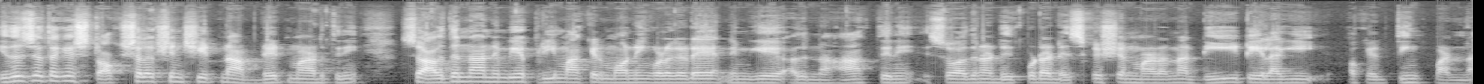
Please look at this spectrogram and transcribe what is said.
ಇದ್ರ ಜೊತೆಗೆ ಸ್ಟಾಕ್ ಸೆಲೆಕ್ಷನ್ ಶೀಟ್ನ ಅಪ್ಡೇಟ್ ಮಾಡ್ತೀನಿ. ಸೊ ಅದನ್ನು ನಾನು ನಿಮಗೆ ಪ್ರೀ ಮಾರ್ಕೆಟ್ ಮಾರ್ನಿಂಗ್ ಒಳಗಡೆ ನಿಮಗೆ ಅದನ್ನು ಹಾಕ್ತೀನಿ. ಸೊ ಅದನ್ನು ಕೂಡ ಡಿಸ್ಕಷನ್ ಮಾಡೋಣ. ಡೀಟೇಲ್ ಆಗಿ ಓಕೆ ಥಿಂಕ್ ಮಾಡೋಣ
